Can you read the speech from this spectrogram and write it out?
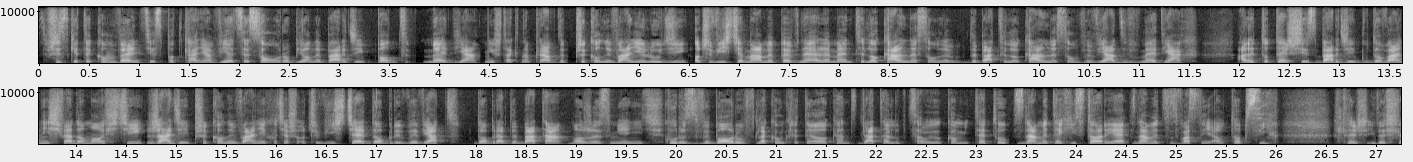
Wszystkie te konwencje, spotkania, wiece są robione bardziej pod media niż tak naprawdę przekonywanie ludzi. Oczywiście mamy pewne elementy lokalne, są debaty lokalne, są wywiady w mediach, ale to też jest bardziej budowanie świadomości, rzadziej przekonywanie, chociaż oczywiście dobry wywiad, dobra debata może zmienić kurs wyborów dla konkretnego kandydata lub całego komitetu. Znamy tę historię, znamy to z własnej autopsji też i doświadczenia,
